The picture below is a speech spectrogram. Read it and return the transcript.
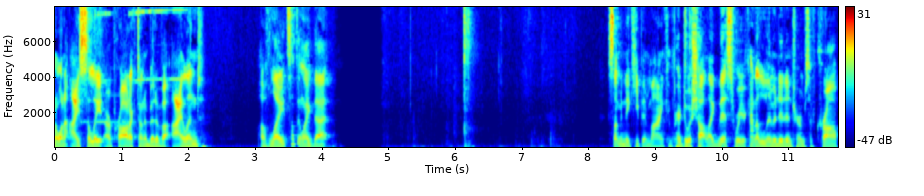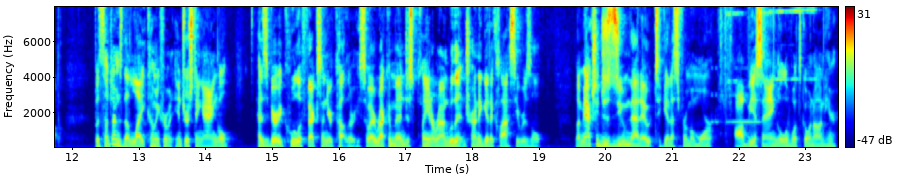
kind of want to isolate our product on a bit of an island of light, something like that. Something to keep in mind compared to a shot like this where you're kind of limited in terms of crop, but sometimes the light coming from an interesting angle has very cool effects on your cutlery. So I recommend just playing around with it and trying to get a classy result. Let me actually just zoom that out to get us from a more obvious angle of what's going on here.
